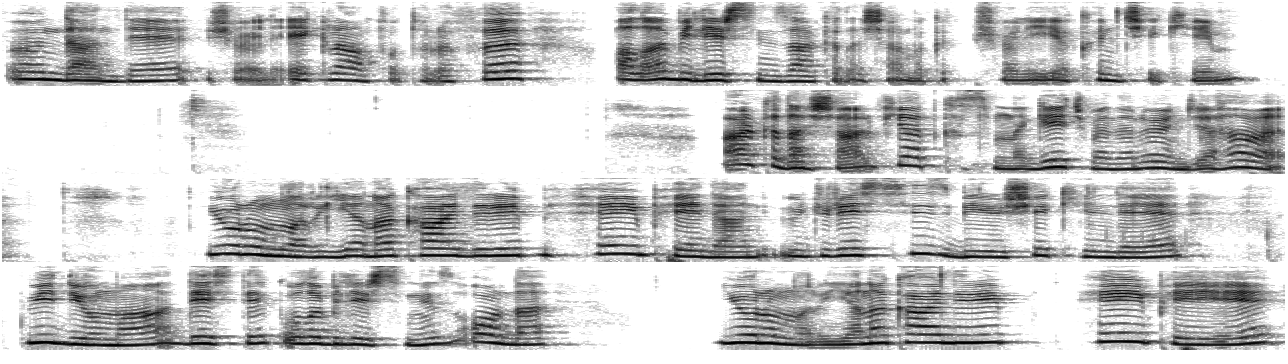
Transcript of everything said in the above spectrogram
önden de şöyle ekran fotoğrafı alabilirsiniz arkadaşlar. Bakın şöyle yakın çekim. Arkadaşlar fiyat kısmına geçmeden önce hemen yorumları yana kaydırıp HeyP'den ücretsiz bir şekilde videoma destek olabilirsiniz. Orada yorumları yana kaydırıp HeyP'ye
